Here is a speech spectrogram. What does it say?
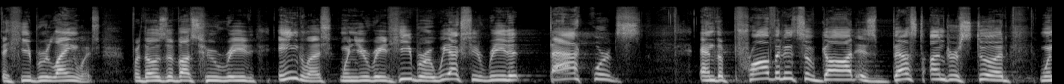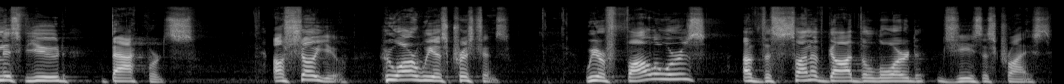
the Hebrew language. For those of us who read English, when you read Hebrew, we actually read it backwards. And the providence of God is best understood when it's viewed backwards. I'll show you. Who are we as Christians? We are followers of the Son of God, the Lord Jesus Christ.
